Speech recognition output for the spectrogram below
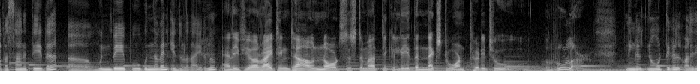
അവസാനത്തേത് മുൻപേ പോകുന്നവൻ എന്നുള്ളതായിരുന്നു. And if you are writing down note systematically the next one 32, ruler നിങ്ങൾ നോട്ടുകൾ വളരെ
